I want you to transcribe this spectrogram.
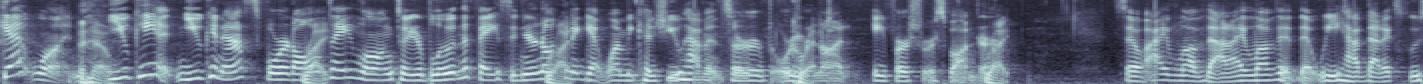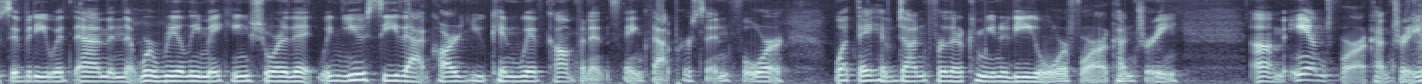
get one. No. You can't. You can ask for it all Right. day long till you're blue in the face, and you're not Right. going to get one because you haven't served or Correct. you're not a first responder. Right. So I love that. I love it that we have that exclusivity with them and that we're really making sure that when you see that card, you can with confidence thank that person for what they have done for their community or for our country um, and for our country.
